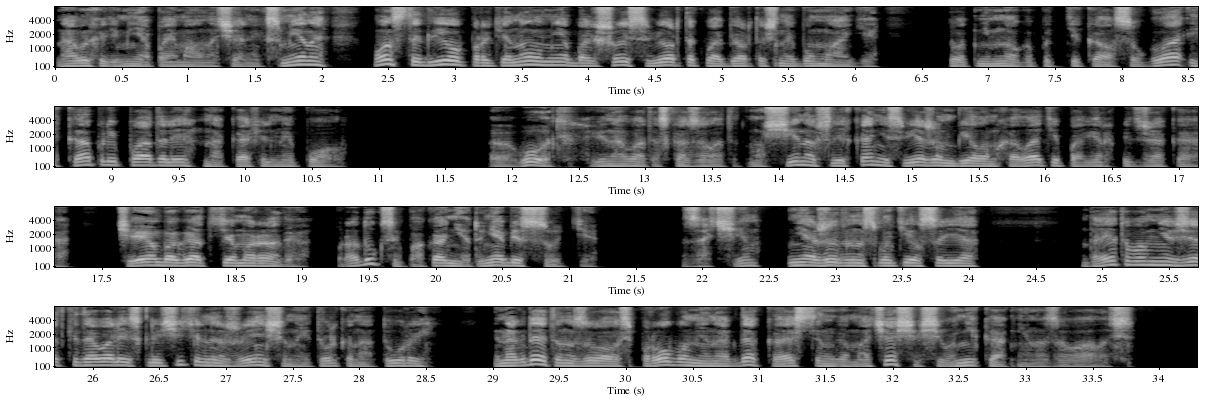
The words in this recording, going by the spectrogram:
На выходе меня поймал начальник смены. Он стыдливо протянул мне большой сверток в оберточной бумаге. Тот немного подтекал с угла, и капли падали на кафельный пол. «Э, «Вот», — виновато сказал этот мужчина в слегка несвежем белом халате поверх пиджака. «Чем богат, тем и рады. Продукции пока нету, не обессудьте. Зачем? Неожиданно смутился я. До этого мне взятки давали исключительно женщины и только натурой. Иногда это называлось пробами, иногда кастингом, а чаще всего никак не называлось.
